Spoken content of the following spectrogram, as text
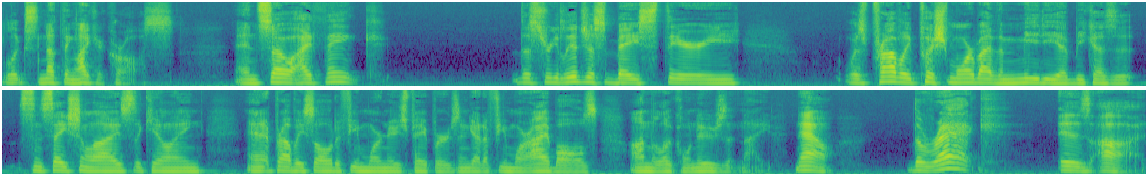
looks nothing like a cross, and so I think this religious based theory was probably pushed more by the media because it sensationalized the killing and it probably sold a few more newspapers and got a few more eyeballs on the local news at night. Now, the rack is odd.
